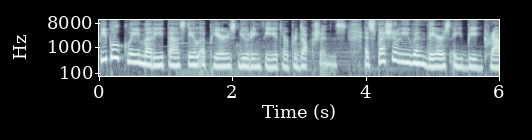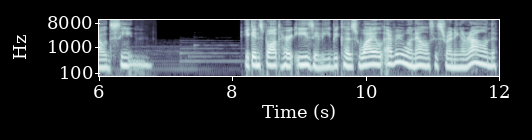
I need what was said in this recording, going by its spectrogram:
people claim Marita still appears during theater productions, especially when there's a big crowd scene. You can spot her easily because while everyone else is running around,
